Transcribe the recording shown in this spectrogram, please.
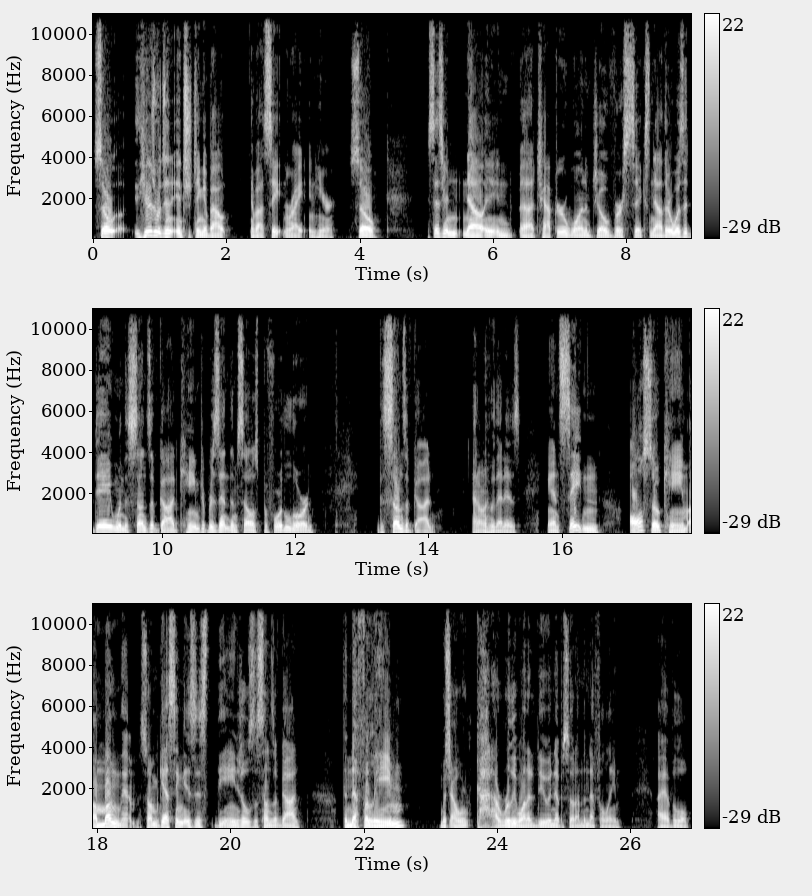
So here's what's interesting about about Satan, right in here. So it says here now in uh, chapter 1 of Job, verse 6 Now there was a day when the sons of God came to present themselves before the Lord. The sons of God, I don't know who that is. And Satan also came among them. So I'm guessing, is this the angels, the sons of God? The Nephilim, which I, God, I really wanted to do an episode on the Nephilim. I have a little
